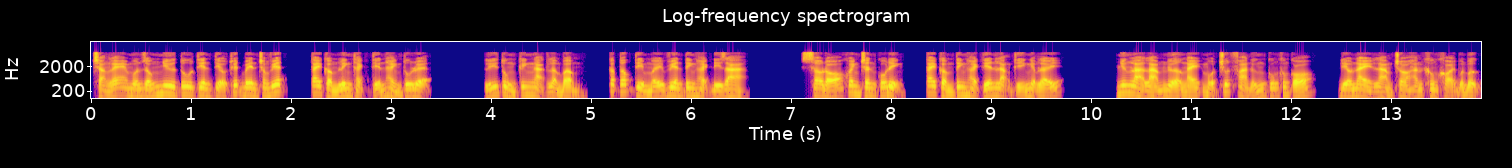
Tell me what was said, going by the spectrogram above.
Chẳng lẽ muốn giống như tu tiên tiểu thuyết bên trong viết, tay cầm linh thạch tiến hành tu luyện? Lý tùng kinh ngạc lẩm bẩm, cấp tốc tìm mấy viên tinh hạch đi ra. Sau đó khoanh chân cố định, tay cầm tinh hạch tiên lặng thí nghiệm lấy. Nhưng là làm nửa ngày một chút phản ứng cũng không có, điều này làm cho hắn không khỏi buồn bực.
